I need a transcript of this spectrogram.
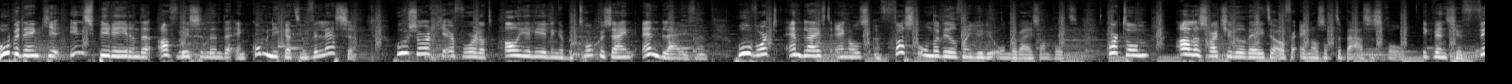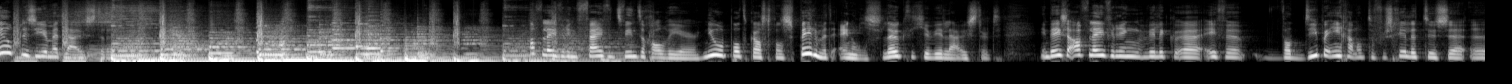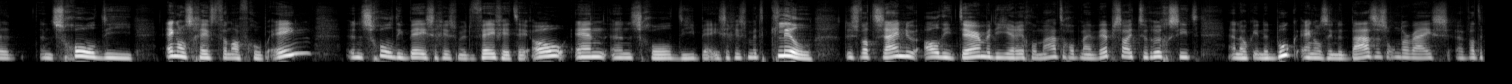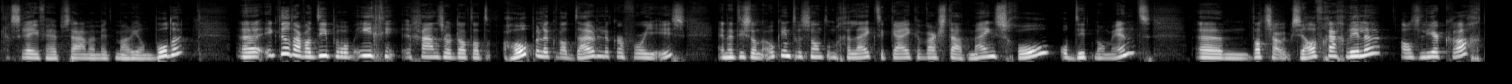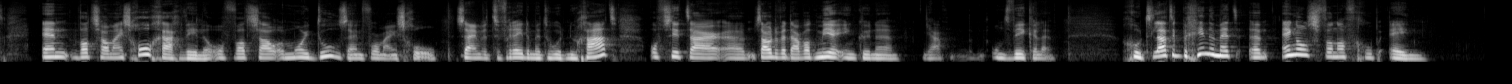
Hoe bedenk je inspirerende, afwisselende en communicatieve lessen? Hoe zorg je ervoor dat al je leerlingen betrokken zijn en blijven? Hoe wordt en blijft Engels een vast onderdeel van jullie onderwijsaanbod? Kortom, alles wat je wil weten over Engels op de basisschool. Ik wens je veel plezier met luisteren. Aflevering 25 alweer. Nieuwe podcast van Spelen met Engels. Leuk dat je weer luistert. In deze aflevering wil ik uh, even wat dieper ingaan op de verschillen tussen uh, een school die Engels geeft vanaf groep 1, een school die bezig is met VVTO en een school die bezig is met KLIL. Dus wat zijn nu al die termen die je regelmatig op mijn website terugziet en ook in het boek Engels in het basisonderwijs, uh, wat ik geschreven heb samen met Marian Bodde. Uh, ik wil daar wat dieper op ingaan, zodat dat hopelijk wat duidelijker voor je is. En het is dan ook interessant om gelijk te kijken waar staat mijn school op dit moment. Um, wat zou ik zelf graag willen als leerkracht? En wat zou mijn school graag willen? Of wat zou een mooi doel zijn voor mijn school? Zijn we tevreden met hoe het nu gaat? Of zit daar, uh, zouden we daar wat meer in kunnen ja, ontwikkelen? Goed, laat ik beginnen met uh, Engels vanaf groep 1.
